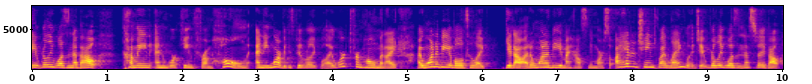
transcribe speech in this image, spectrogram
it really wasn't about coming and working from home anymore because people were like, well, I worked from home and I, I want to be able to like get out. I don't want to be in my house anymore. So I had to change my language. It really wasn't necessarily about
